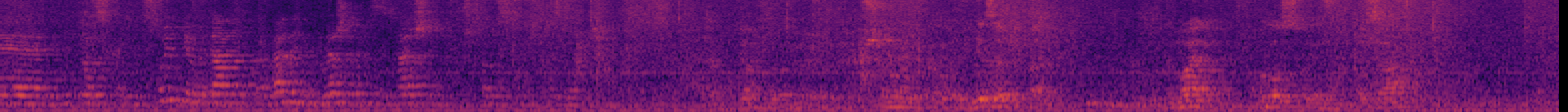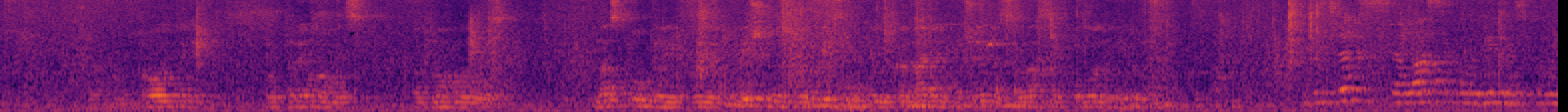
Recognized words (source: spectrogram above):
е, дебіторська відсутня. Видатки проведені в межах затверджених кошторисних призначень. Так, Дякую. Шановні колеги, є запитання? Немає? Голосуємо. Хто за? Проти? Утримались? Одноголосно. Наступний проект рішення про підсумки виконання бюджету села Сокологірне. Бюджет села Соколовірницької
